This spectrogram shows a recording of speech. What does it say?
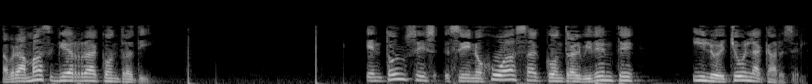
habrá más guerra contra ti. Entonces se enojó Asa contra el vidente y lo echó en la cárcel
